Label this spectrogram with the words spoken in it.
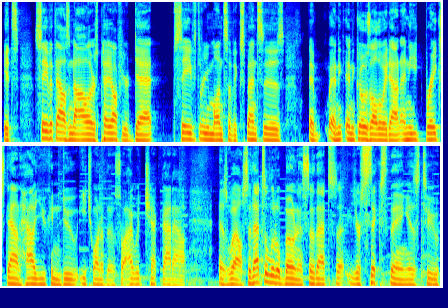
it's save a thousand dollars, pay off your debt, save three months of expenses, and, and and it goes all the way down. And he breaks down how you can do each one of those. So I would check that out as well. So that's a little bonus. So that's uh, your sixth thing is to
